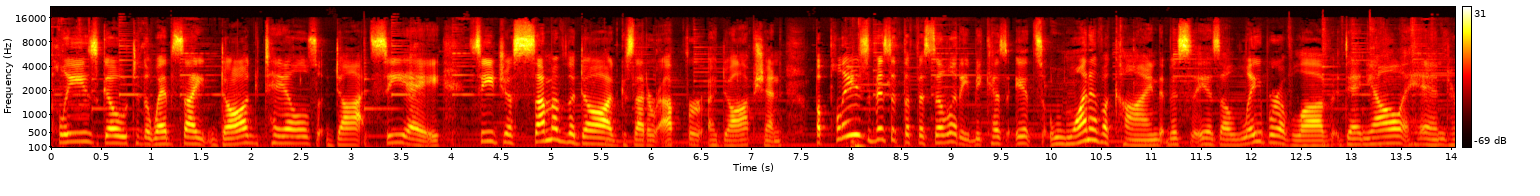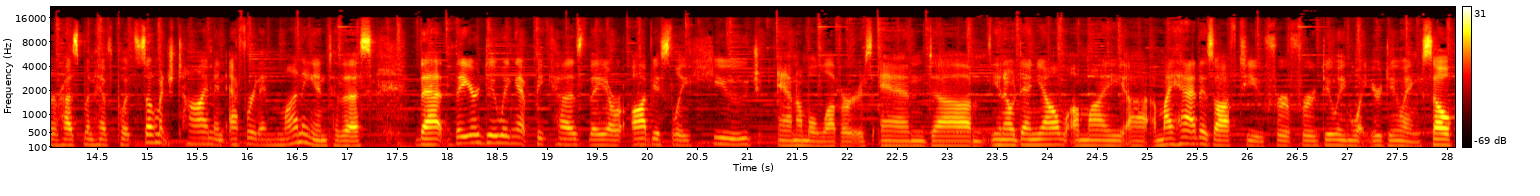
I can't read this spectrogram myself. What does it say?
please go to the website dogtales.ca. See just some of the dogs that are up for adoption. But please visit the facility because it's one of a kind. This is a labor of love. Danielle and her husband have put so much time and effort and money into this that they are doing it because they are obviously huge animal lovers. And um, you know, Danielle, uh, my uh, my hat is off to you for for doing what you're doing. So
